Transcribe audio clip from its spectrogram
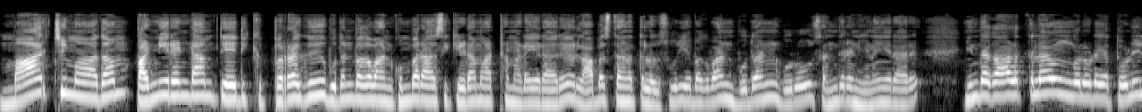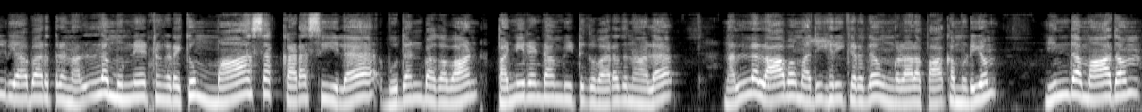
மார்ச் மாதம் பன்னிரெண்டாம் தேதிக்கு பிறகு புதன் பகவான் கும்பராசிக்கு இடமாற்றம் அடைகிறாரு. லாபஸ்தானத்தில் சூரிய பகவான் புதன் குரு சந்திரன் இணைகிறாரு இந்த காலத்தில் உங்களுடைய தொழில் வியாபாரத்தில் நல்ல முன்னேற்றம் கிடைக்கும். மாச கடைசியில புதன் பகவான் பன்னிரெண்டாம் வீட்டுக்கு வரதுனால நல்ல லாபம் அதிகரிக்கிறத உங்களால் பார்க்க முடியும். இந்த மாதம்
